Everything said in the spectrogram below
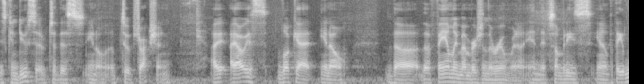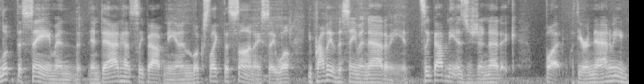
is conducive to this, you know, to obstruction. I, I always look at, you know, the the family members in the room, and if somebody's, you know, if they look the same, and and dad has sleep apnea and looks like the son, I say, well, you probably have the same anatomy. It, sleep apnea is genetic, but with your anatomy,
